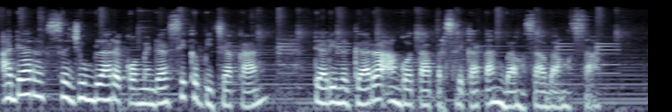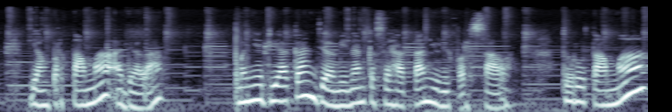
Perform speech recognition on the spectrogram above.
ada sejumlah rekomendasi kebijakan dari negara anggota Perserikatan Bangsa-Bangsa. Yang pertama adalah menyediakan jaminan kesehatan universal, terutama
